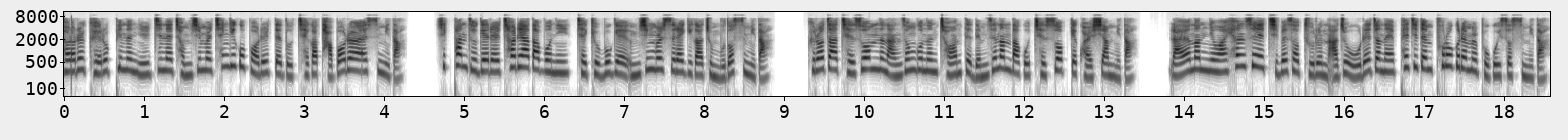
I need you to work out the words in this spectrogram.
저를 괴롭히는 일진의 점심을 챙기고 버릴 때도 제가 다 버려야 했습니다. 식판 두 개를 처리하다 보니 제 교복에 음식물 쓰레기가 좀 묻었습니다. 그러자 재수없는 안성구는 저한테 냄새난다고 재수없게 괄시합니다. 라연 언니와 현수의 집에서 둘은 아주 오래전에 폐지된 프로그램을 보고 있었습니다.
